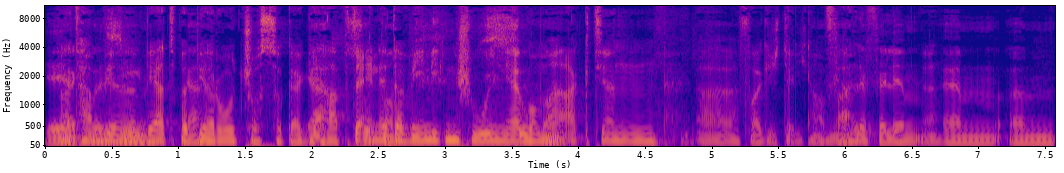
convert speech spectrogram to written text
Der Dort ja haben wir Wertpapier ja, Roadshows sogar ja, gehabt. Super. Eine der wenigen Schulen, ja, wo wir Aktien äh, vorgestellt haben. Auf alle Fälle ähm, ähm,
